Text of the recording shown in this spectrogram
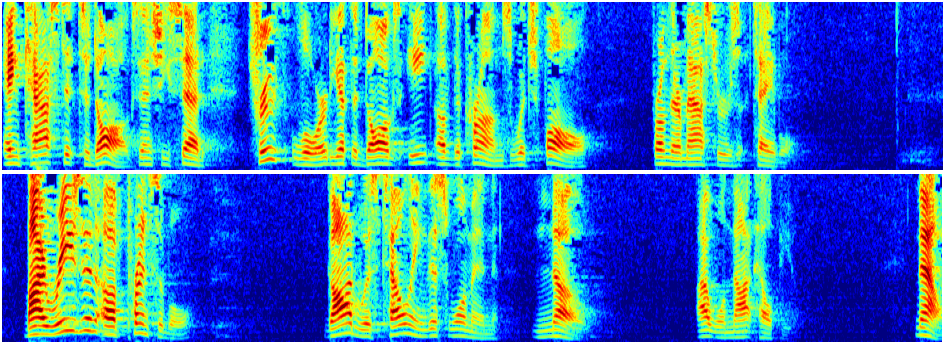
and cast it to dogs. And she said, Truth, Lord, yet the dogs eat of the crumbs which fall from their master's table. By reason of principle, God was telling this woman, No, I will not help you. Now,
